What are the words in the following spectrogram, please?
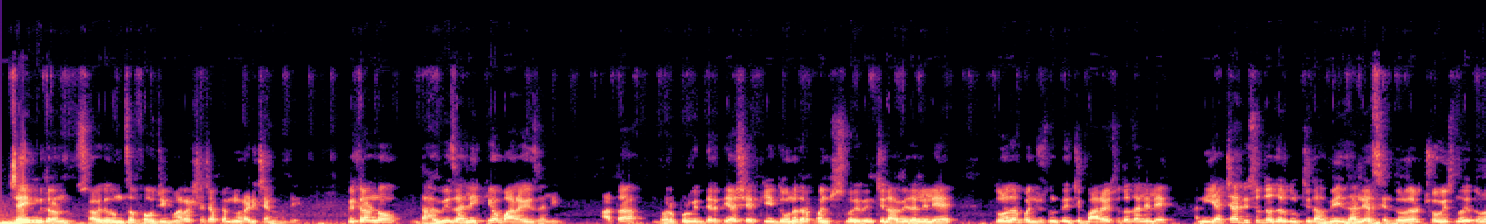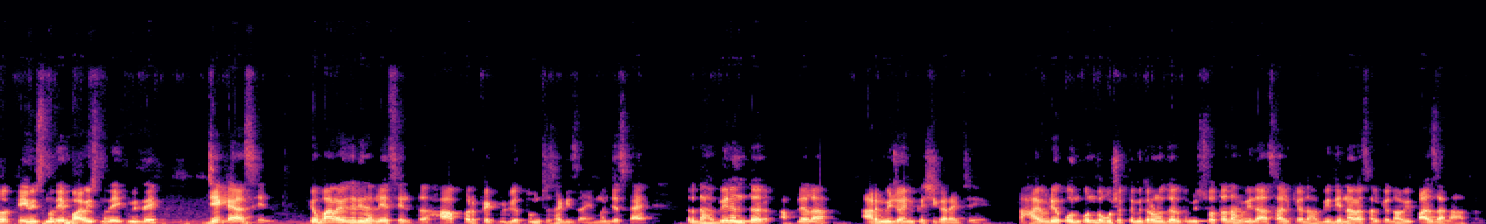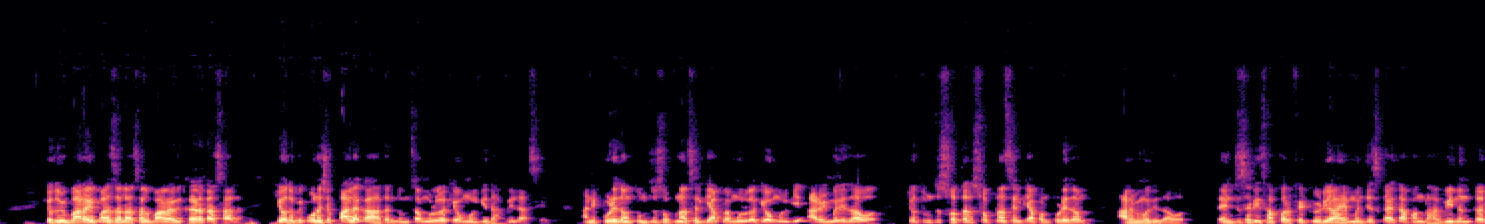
जय मित्रांनो स्वागत आहे तुमचं फौजी महाराष्ट्राच्या आपल्या मराठी चॅनलमध्ये. मित्रांनो दहावी झाली किंवा बारावी झाली आता भरपूर विद्यार्थी असे आहेत की दोन हजार पंचवीसमध्ये त्यांची दहावी झालेली आहे. दोन हजार पंचवीसमध्ये त्यांची बारावी सुद्धा झालेली आहे. आणि याच्या आधी सुद्धा जर तुमची दहावी झाली असेल दोन हजार चोवीसमध्ये दोन हजार तेवीसमध्ये बावीसमध्ये एकवीसमध्ये जे काय असेल किंवा बारावी जरी झाली असेल तर हा परफेक्ट व्हिडिओ तुमच्यासाठीच आहे. म्हणजेच काय? तर दहावीनंतर आपल्याला आर्मी जॉईन कशी करायची आहे? हा व्हिडिओ कोण कोण बघू शकतो मित्रांनो? जर तुम्ही स्वतः दहावीला असाल किंवा दहावी देणार असाल किंवा दहावी पास झाला असाल किंवा तुम्ही बारावी पास झाला असाल बारावी करत असाल किंवा तुम्ही कोणाचे पालक आहात आणि तुमचा मुलगा किंवा मुलगी दहावीला असेल आणि पुढे जाऊन तुमचं स्वप्न असेल की आपला मुलगा किंवा मुलगी आर्मीमध्ये जावं किंवा तुमचं स्वतःचं स्वप्न असेल की आपण पुढे जाऊन आर्मीमध्ये जावं. त्यांच्यासाठीच हा परफेक्ट व्हिडिओ आहे. म्हणजेच काय? तर आपण दहावी नंतर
